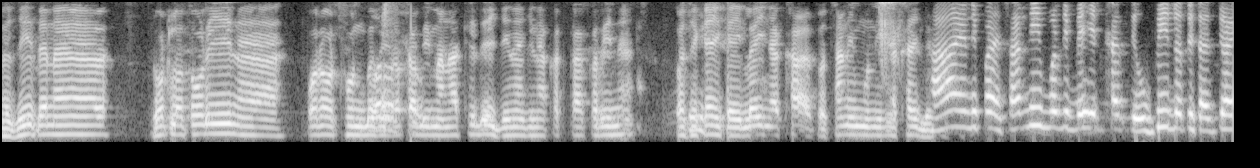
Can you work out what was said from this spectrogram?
ને જી તેને રોટલો તોડી ને પરોઠું. બધી રકાબીમાં નાખી દે ઝીણા ઝીણા કટકા કરીને. પછી કઈ કઈ લઈને ખા તો છાની મુની ને ખાઈ લે. હા એની પાસે સાની મુની બેહીન ખાતી ઊભી નથી થતી.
